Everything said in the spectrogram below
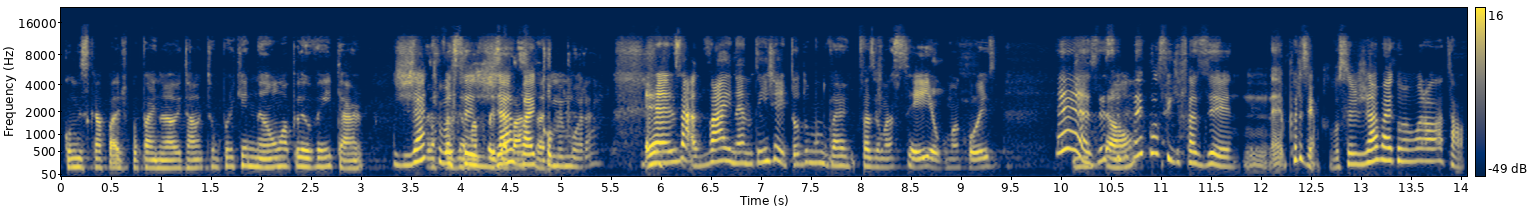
como escapar de Papai Noel e tal. Então, por que não aproveitar já que você já bastante. vai comemorar. É, exato, vai, né? Não tem jeito, todo mundo vai fazer uma ceia, alguma coisa. É, então... às vezes você não vai conseguir fazer. Né? Por exemplo, você já vai comemorar o Natal.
